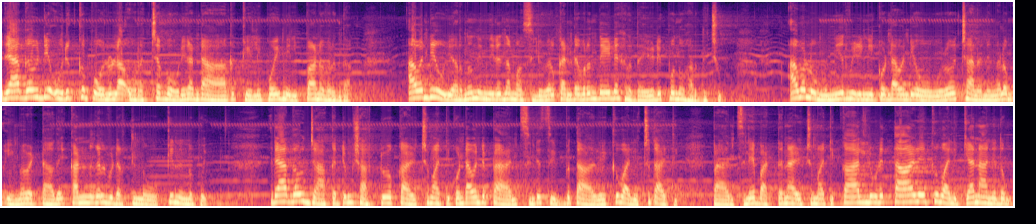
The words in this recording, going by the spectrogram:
രാഘവിന്റെ ഉരുക്ക് പോലുള്ള ഉറച്ച ബോഡി കണ്ട ആകെ കിളിപ്പോയി നിൽപ്പാണ് വൃന്ദ. അവന്റെ ഉയർന്നു നിന്നിരുന്ന മസിലുകൾ കണ്ട് വൃന്ദയുടെ ഹൃദയടിപ്പൊന്ന് വർദ്ധിച്ചു. അവൾ ഉമിനീർ വിഴുങ്ങിക്കൊണ്ട് അവന്റെ ഓരോ ചലനങ്ങളും ഇമ വെട്ടാതെ കണ്ണുകൾ വിടർത്തി നോക്കി നിന്നുപോയി. രാഘവ് ജാക്കറ്റും ഷർട്ടും ഒക്കെ അഴിച്ചു മാറ്റിക്കൊണ്ട് അവന്റെ പാൻസിന്റെ സിബ് താഴേക്ക് വലിച്ചു താഴ്ത്തി. പാൻസിലെ ബട്ടൺ അഴിച്ചു മാറ്റി കാലിലൂടെ താഴേക്ക് വലിക്കാനാഞ്ഞതും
